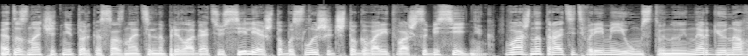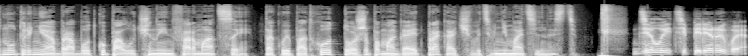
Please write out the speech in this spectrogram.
Это значит не только сознательно прилагать усилия, чтобы слышать, что говорит ваш собеседник. Важно тратить время и умственную энергию на внутреннюю обработку полученной информации. Такой подход тоже помогает прокачивать внимательность. Делайте перерывы.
